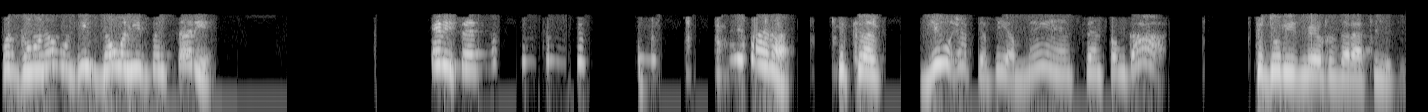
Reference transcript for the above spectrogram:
what's going on. He's knowing he's been studying. And he said, find out. Because you have to be a man sent from God to do these miracles that I see you do.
